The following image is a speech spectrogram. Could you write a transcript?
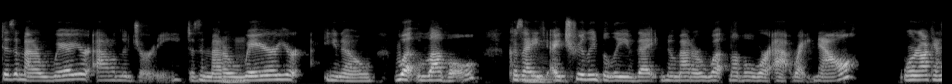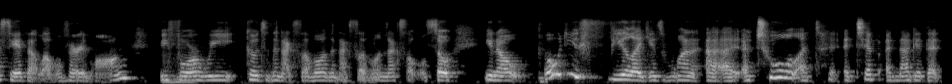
doesn't matter where you're at on the journey doesn't matter Mhm. where you're you know what level because Mhm. i i truly believe that no matter what level we're at right now we're not going to stay at that level very long before we go to the next level and the next level and next level so you know what would you feel like is one a, a tool a, t- a tip a nugget that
